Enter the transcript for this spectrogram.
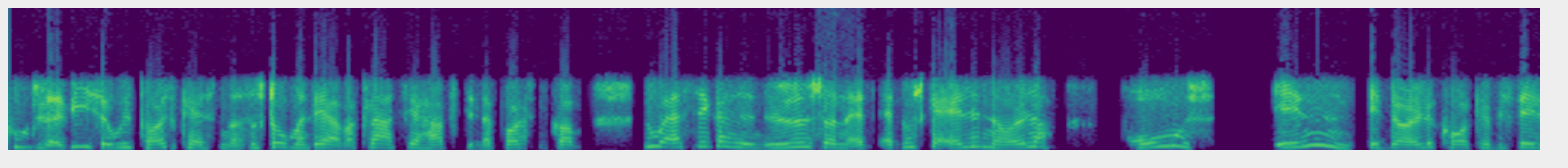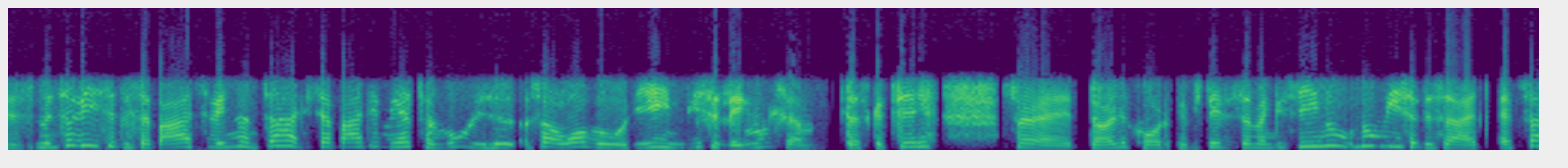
puttede aviser ud i postkassen, og så stod man der og var klar til at have det, når posten kom. Nu er sikkerheden øget sådan, at, at nu skal alle nøgler bruges inden et nøglekort kan bestilles. Men så viser det sig bare, at svindlerne, så har de så bare det mere tålmodighed, og så overvåger de en lige så længe, som der skal til, før et nøglekortet kan bestilles. Så man kan sige, nu, nu viser det sig, at, at så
